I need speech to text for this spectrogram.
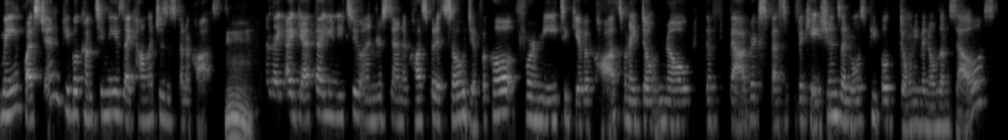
main question people come to me is like, how much is this going to cost? Mm. And like, I get that you need to understand a cost, but it's so difficult for me to give a cost when I don't know the fabric specifications, and most people don't even know themselves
